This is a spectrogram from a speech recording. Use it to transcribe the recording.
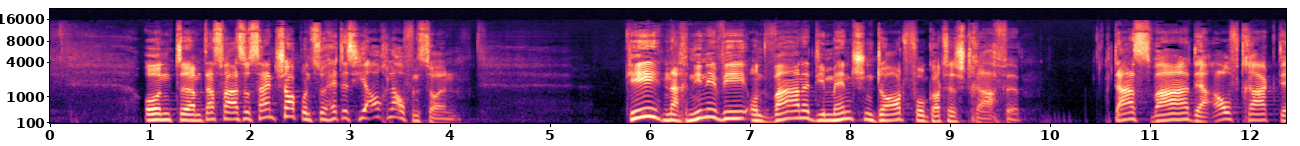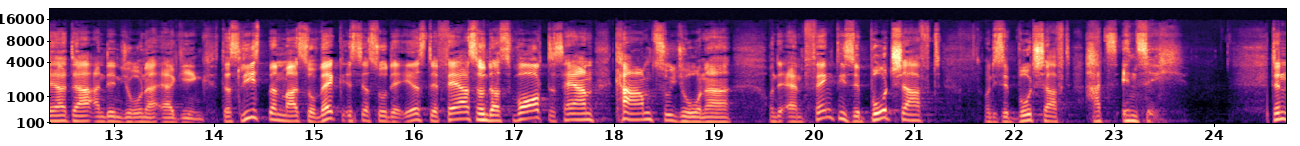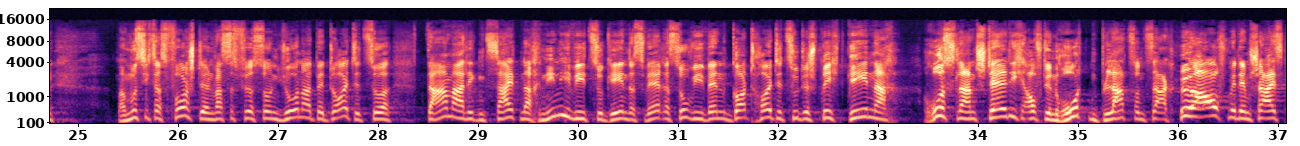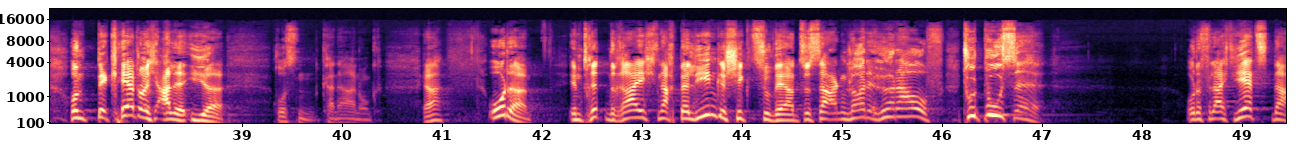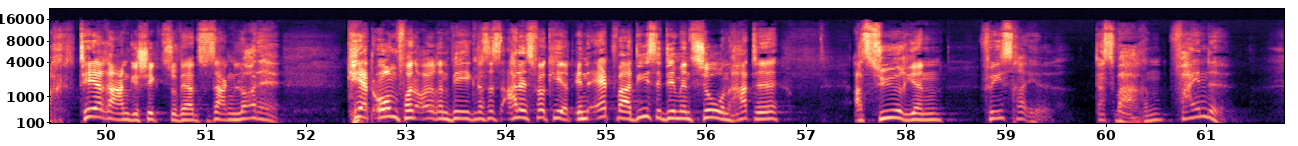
Und ähm, das war also sein Job und so hätte es hier auch laufen sollen. Geh nach Nineveh und warne die Menschen dort vor Gottes Strafe. Das war der Auftrag, der da an den Jona erging. Das liest man mal so weg, ist ja so der erste Vers. Und das Wort des Herrn kam zu Jona und er empfängt diese Botschaft und diese Botschaft hat es in sich. Denn man muss sich das vorstellen, was es für so einen Jonah bedeutet, zur damaligen Zeit nach Ninive zu gehen. Das wäre so, wie wenn Gott heute zu dir spricht, geh nach Russland, stell dich auf den roten Platz und sag, hör auf mit dem Scheiß und bekehrt euch alle, ihr Russen, keine Ahnung. Ja? Oder im Dritten Reich nach Berlin geschickt zu werden, zu sagen, Leute, hört auf, tut Buße. Oder vielleicht jetzt nach Teheran geschickt zu werden, zu sagen, Leute, Kehrt um von euren Wegen, das ist alles verkehrt. In etwa diese Dimension hatte Assyrien für Israel. Das waren Feinde.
